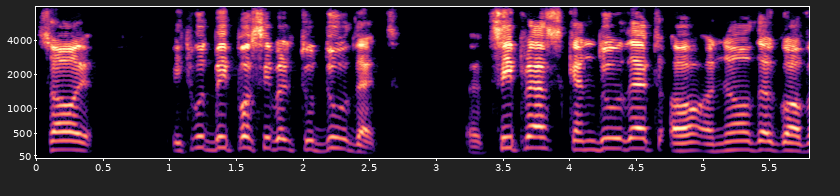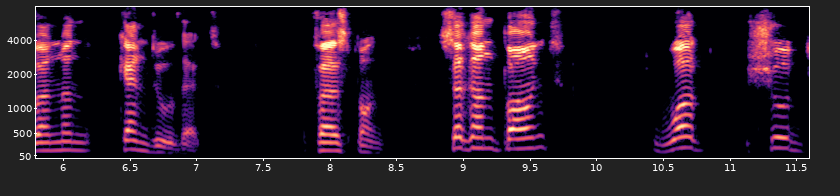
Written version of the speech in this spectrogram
So it would be possible to do that. Uh, Tsipras can do that, or another government can do that. First point. Second point, what should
